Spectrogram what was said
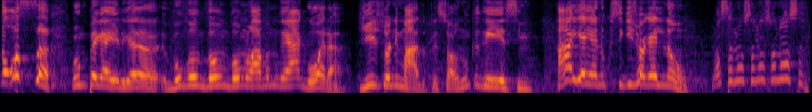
Nossa! Vamos pegar ele, galera. Vamos, vamos, vamos, vamos lá, vamos ganhar agora. Gente, tô animado, pessoal. Nunca ganhei assim. Ai, ai, ai, não consegui jogar ele, não. Nossa, nossa, nossa, nossa.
